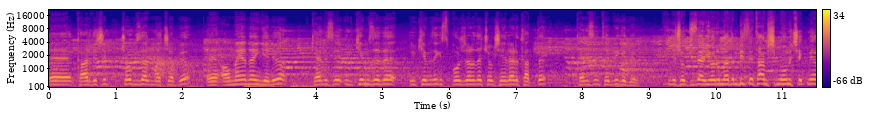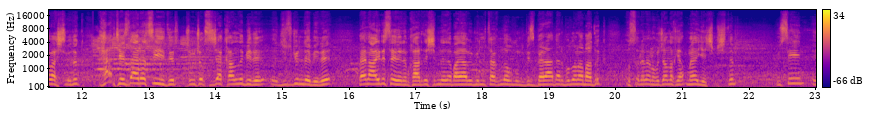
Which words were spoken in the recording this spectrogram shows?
e, kardeşim çok güzel maç yapıyor. E, Almanya'dan geliyor. Kendisi ülkemize de ülkemizdeki sporculara da çok şeyler kattı. Kendisini tebrik ediyorum. Yine çok güzel yorumladın. Biz de tam şimdi onu çekmeye başlıyorduk. Herkesle arası iyidir. Çünkü çok sıcakkanlı biri, e, düzgün de biri. Ben ayrı severim. Kardeşimle de bayağı bir milli takımda bulundu. Biz beraber bulunamadık. O sıra ben hocalık yapmaya geçmiştim. Hüseyin e,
